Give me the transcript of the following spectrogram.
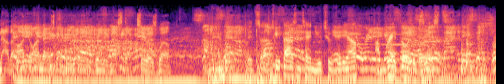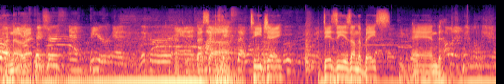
Now the audio on there is going to be really, really messed up too, as well. It's a 2010 YouTube video. I'm grateful it exists. I know, right? Pictures and beer and liquor and That's uh, chicks that want TJ. Dizzy is on the bass, and How many people here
